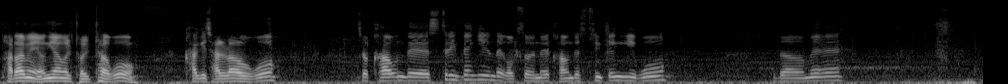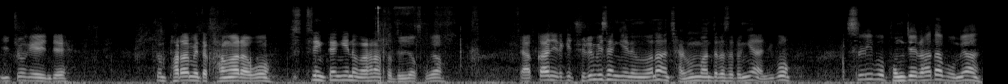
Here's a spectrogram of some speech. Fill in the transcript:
바람의 영향을 덜 타고 각이 잘 나오고 저 가운데 string 당기는 데가 없었는데 가운데 string 당기고 그 다음에 이쪽에 이제 좀 바람이 더 강하라고 string 당기는 걸 하나 더 늘렸고요. 약간 이렇게 주름이 생기는 거는 잘못 만들어서 그런 게 아니고 슬리브 봉제를 하다 보면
